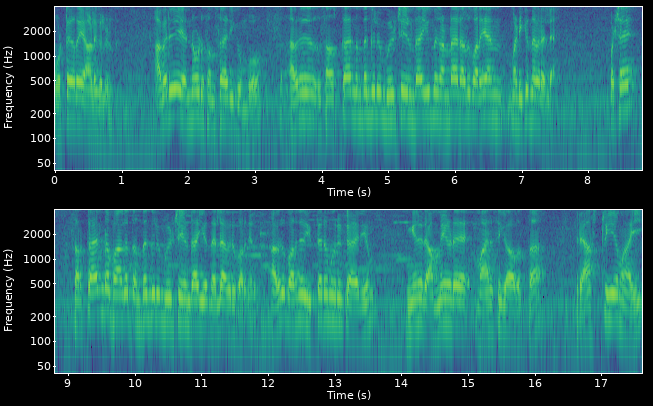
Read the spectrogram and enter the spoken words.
ഒട്ടേറെ ആളുകളുണ്ട്. അവർ എന്നോട് സംസാരിക്കുമ്പോൾ അവർ സർക്കാരിന് എന്തെങ്കിലും വീഴ്ചയുണ്ടായി എന്ന് കണ്ടാൽ അത് പറയാൻ മടിക്കുന്നവരല്ല. പക്ഷേ സർക്കാരിന്റെ ഭാഗത്ത് എന്തെങ്കിലും വീഴ്ചയുണ്ടായി എന്നല്ല അവർ പറഞ്ഞത്. അവർ പറഞ്ഞത് ഇത്തരമൊരു കാര്യം ഇങ്ങനൊരു അമ്മയുടെ മാനസികാവസ്ഥ രാഷ്ട്രീയമായി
